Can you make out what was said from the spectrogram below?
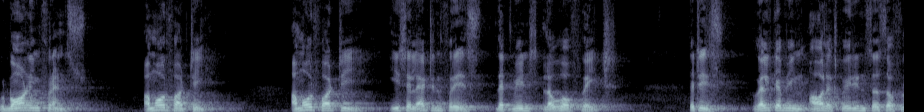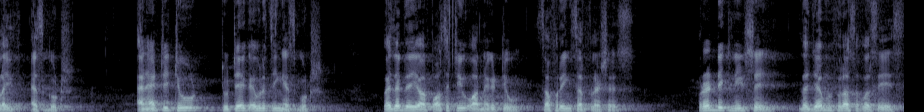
Good morning, friends. Amor fati. Amor fati is a Latin phrase that means love of weight. That is, welcoming all experiences of life as good, an attitude to take everything as good, whether they are positive or negative, sufferings or pleasures. Friedrich Nietzsche, the German philosopher, says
